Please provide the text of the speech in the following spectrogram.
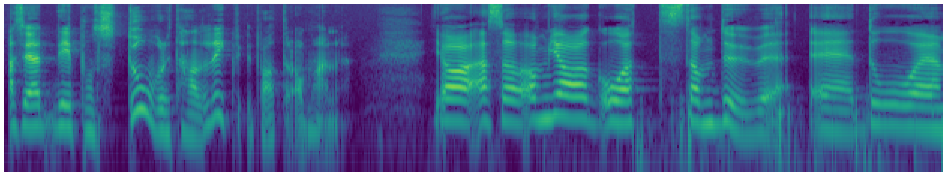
alltså det är på en stor tallrik vi pratar om här nu. Ja, alltså om jag åt som du, eh, då eh,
